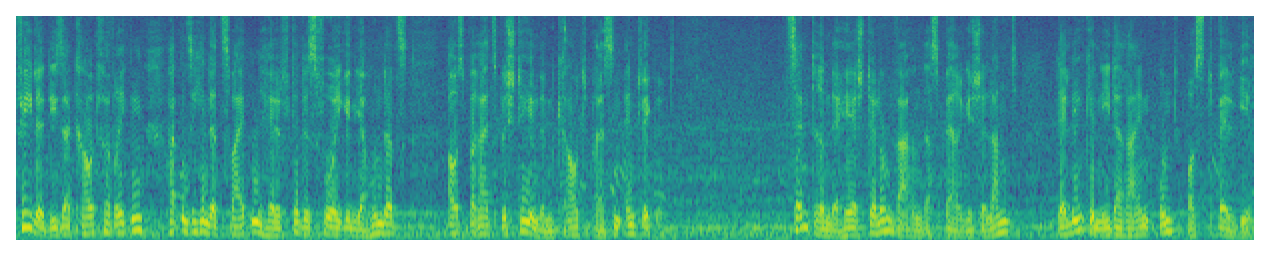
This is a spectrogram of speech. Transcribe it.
Viele dieser Krautfabriken hatten sich in der zweiten Hälfte des vorigen Jahrhunderts aus bereits bestehenden Krautpressen entwickelt. Zentren der Herstellung waren das Bergische Land, der linke Niederrhein und Ostbelgien.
